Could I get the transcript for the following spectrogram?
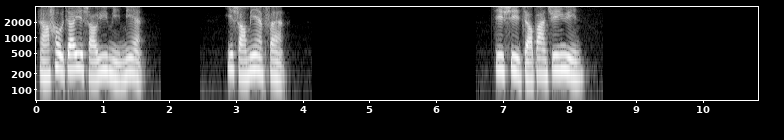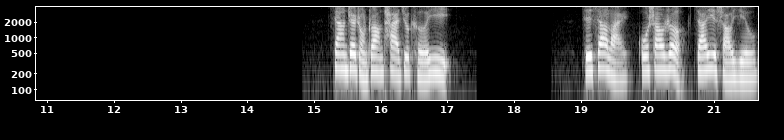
然后加一勺玉米面，一勺面粉，继续搅拌均匀。像这种状态就可以。接下来锅烧热，加一勺油，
